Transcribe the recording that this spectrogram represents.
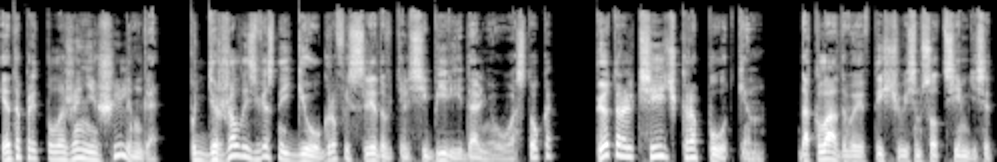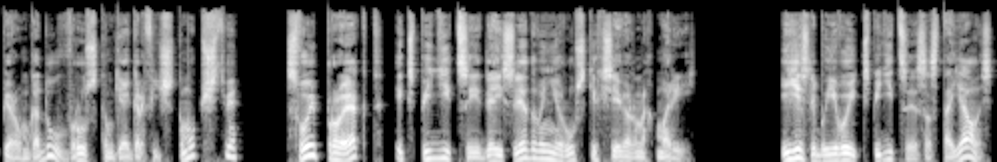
Это предположение Шиллинга поддержал известный географ, исследователь Сибири и Дальнего Востока Петр Алексеевич Кропоткин, докладывая в 1871 году в Русском географическом обществе свой проект экспедиции для исследования русских северных морей. И если бы его экспедиция состоялась,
